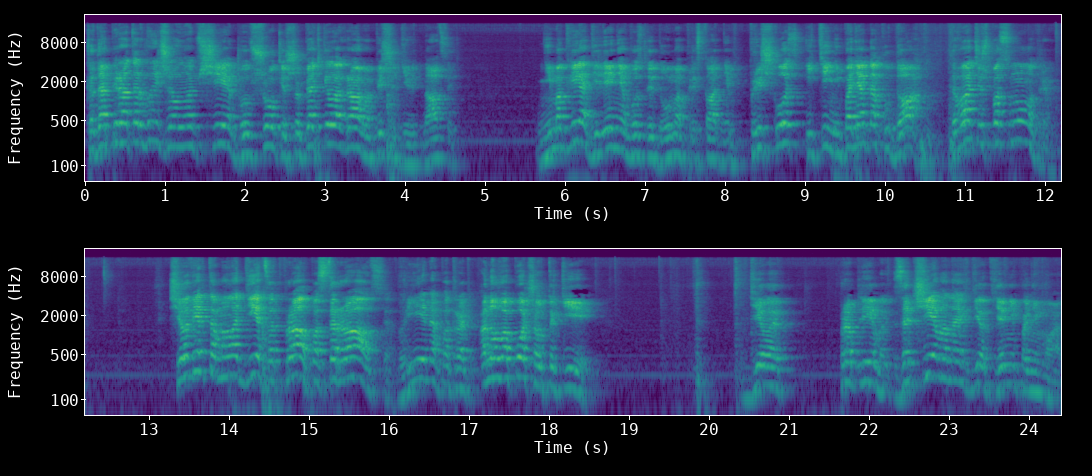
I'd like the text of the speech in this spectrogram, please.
Когда оператор вышел, он вообще был в шоке, что 5 килограммов пишет 19. Не могли отделение возле дома прислать, мне пришлось идти непонятно куда. Давайте ж посмотрим. Человек-то молодец, отправил, постарался, время потратил. А почта вот такие делает проблемы. Зачем она их делает, я не понимаю.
